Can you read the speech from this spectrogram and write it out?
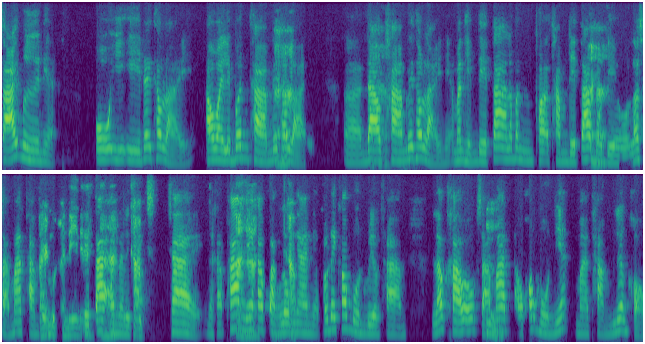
ซ้ายมือเนี่ย OEE ได้เท่าไหร่ available time ได้เท่าไหร่ดาวไทม์ได้เท่าไหร่เนี่ยมันเห็น Data แล้วมันพอทำ Data อ่าฮะ Model แล้วสามารถทำเป็นมืออันนี้เนี่ย Data อ่าฮะครับ Analytics ใช่นะครับภาพเนี้ยอ่าฮะครับฝั่งโรงงานเนี่ยเขาได้ข้อมูล real time แล้วเขาสามารถเอาข้อมูลเนี้ยมาทำเรื่องของ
